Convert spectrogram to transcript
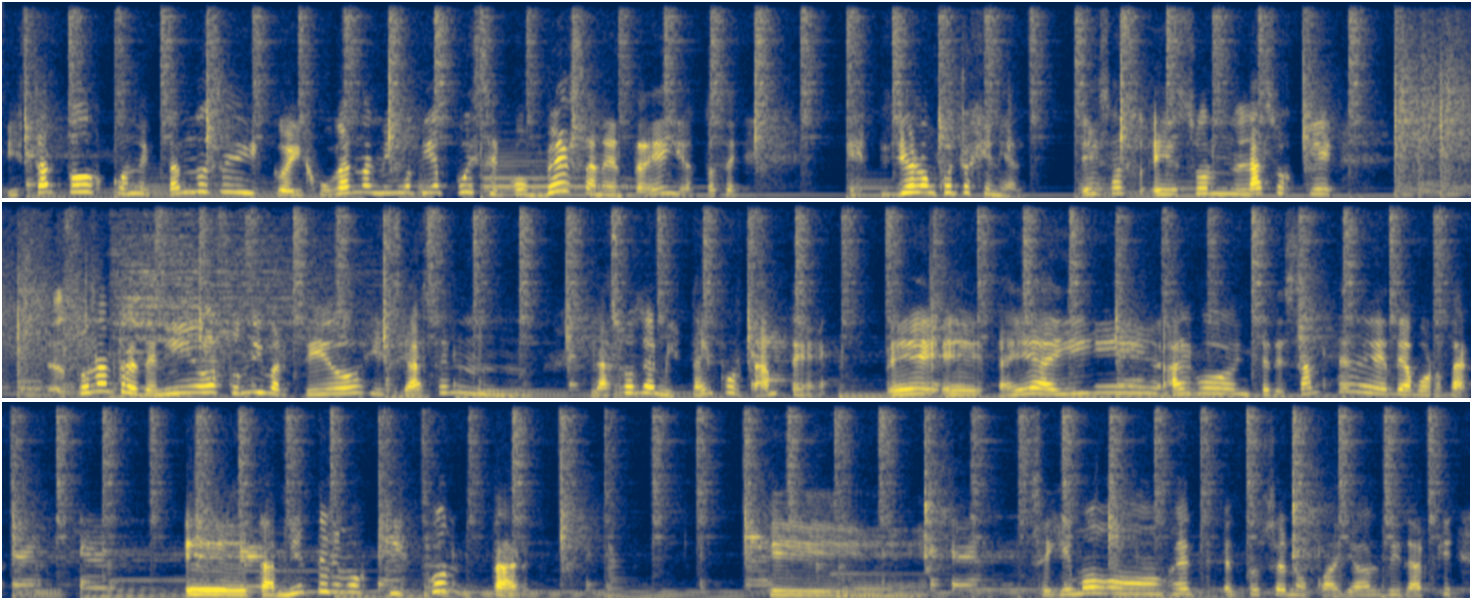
y están todos conectándose y, jugando al mismo tiempo y se conversan entre ellos. Entonces, yo lo encuentro genial. Esos eh, son lazos que son entretenidos, son divertidos y se hacen lazos de amistad importantes. Eh, hay ahí algo interesante de, abordar. Eh, también tenemos que contar que seguimos, entonces no vaya a olvidar que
